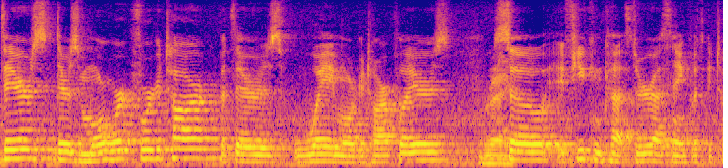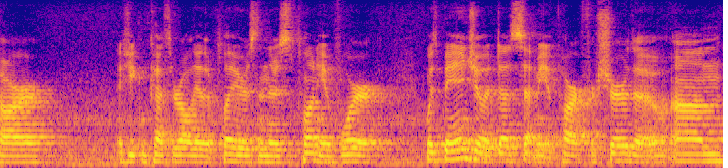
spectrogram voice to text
There's there's more work for guitar, but there's way more guitar players. Right. So if you can cut through, I think with guitar, if you can cut through all the other players, then there's plenty of work. With banjo, it does set me apart for sure, though. Um,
